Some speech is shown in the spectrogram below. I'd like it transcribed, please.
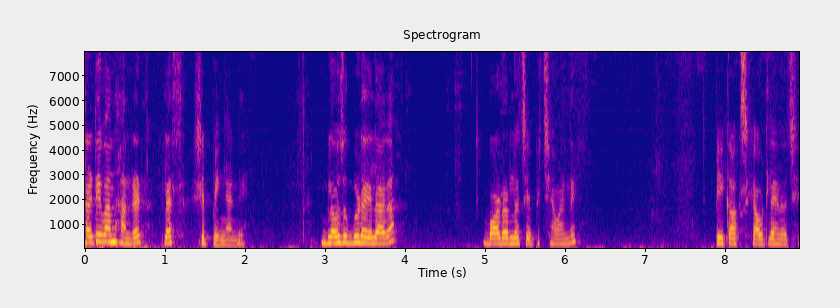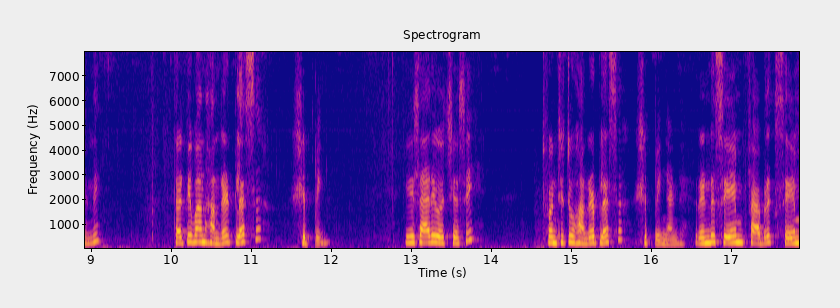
thirty one hundred plus shipping అండి బ్లౌజ్కి కూడా ఇలాగా బార్డర్లో చేపించామండి. పీకాక్స్కి అవుట్లైన్ వచ్చింది. Thirty one hundred plus shipping. ఈ శారీ వచ్చేసి twenty two hundred plus shipping అండి. రెండు same fabric same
